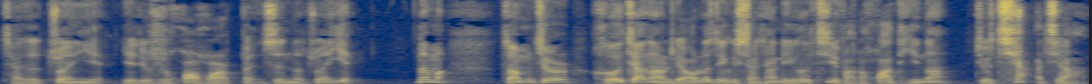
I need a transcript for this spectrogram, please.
才是专业，也就是画画本身的专业。那么咱们今儿和家长聊的这个想象力和技法的话题呢，就恰恰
